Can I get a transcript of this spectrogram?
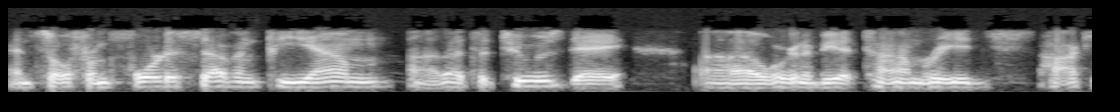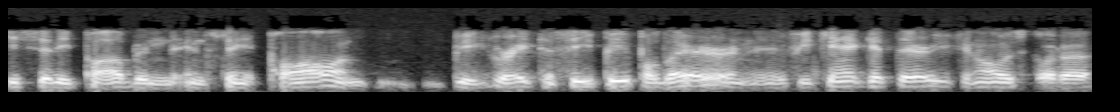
and so from four to seven p.m. Uh, that's a Tuesday uh, we're going to be at Tom Reid's Hockey City Pub in, in St. Paul, and be great to see people there. And if you can't get there, you can always go to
